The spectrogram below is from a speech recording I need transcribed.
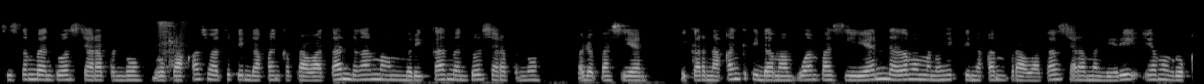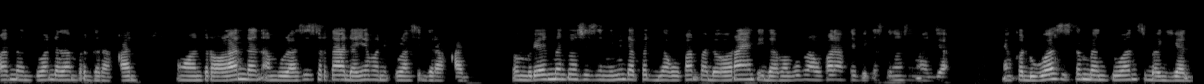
sistem bantuan secara penuh merupakan suatu tindakan keperawatan dengan memberikan bantuan secara penuh pada pasien. Dikarenakan ketidakmampuan pasien dalam memenuhi tindakan perawatan secara mandiri yang memerlukan bantuan dalam pergerakan, pengontrolan, dan ambulasi serta adanya manipulasi gerakan. Pemberian bantuan sistem ini dapat dilakukan pada orang yang tidak mampu melakukan aktivitas dengan sengaja. Yang kedua, sistem bantuan sebagian.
